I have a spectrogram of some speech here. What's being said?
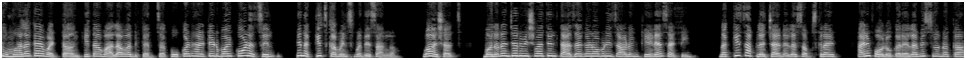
तुम्हाला काय वाटतं? अंकिता वालावलकरचा कोकण हार्टेड बॉय कोण असेल? हे नक्कीच कमेंट्समध्ये सांगा. व अशाच मनोरंजन विश्वातील ताज्या घडामोडी जाणून घेण्यासाठी नक्कीच आपल्या चॅनलला सबस्क्राईब आणि फॉलो करायला विसरू नका.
